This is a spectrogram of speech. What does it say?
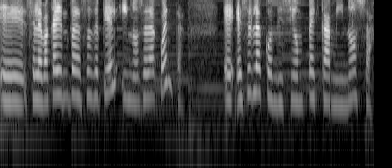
eh, se le va cayendo pedazos de piel y no se da cuenta. Eh, esa es la condición pecaminosa.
